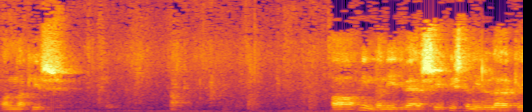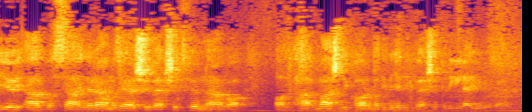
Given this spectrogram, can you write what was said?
Annak is a mind a négy versét, Isten élő lelke jöjj, áldva szállj le rám, az első versét fönnállva, a második, harmadik, negyedik versét pedig leülve.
